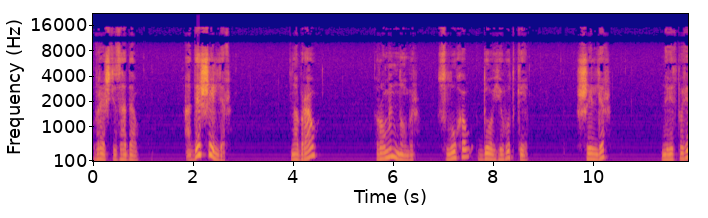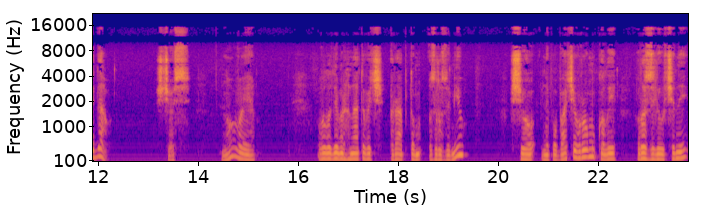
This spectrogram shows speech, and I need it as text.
врешті згадав. А де Шиллер? Набрав Ромин номер, слухав довгі гудки. Шиллер не відповідав. Щось нове. Володимир Гнатович раптом зрозумів, що не побачив Рому, коли розлючений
